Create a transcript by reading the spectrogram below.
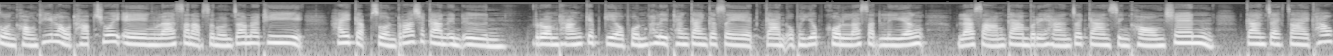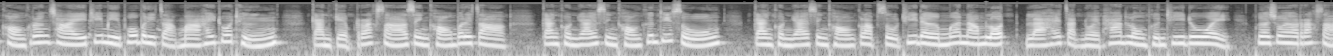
ส่วนของที่เหล่าทัพช่วยเอง และสนับสนุนเจ้าหน้าที่ ให้กับส่วนราชการอื่น ๆ รวมทั้งเก็บเกี่ยวผลผลิตทางการเกษตร การอพยพคนและสัตว์เลี้ยง และ 3. การบริหารจัดการสิ่งของ เช่น การแจกจ่ายข้าวของเครื่องใช้ที่มีผู้บริจาคมาให้ทั่วถึง การเก็บรักษาสิ่งของบริจาค การขนย้ายสิ่งของขึ้นที่สูงการขนย้ายสิ่งของกลับสู่ที่เดิมเมื่อน้ำลด และให้จัดหน่วยแพทย์ลงพื้นที่ด้วย เพื่อช่วยรักษา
